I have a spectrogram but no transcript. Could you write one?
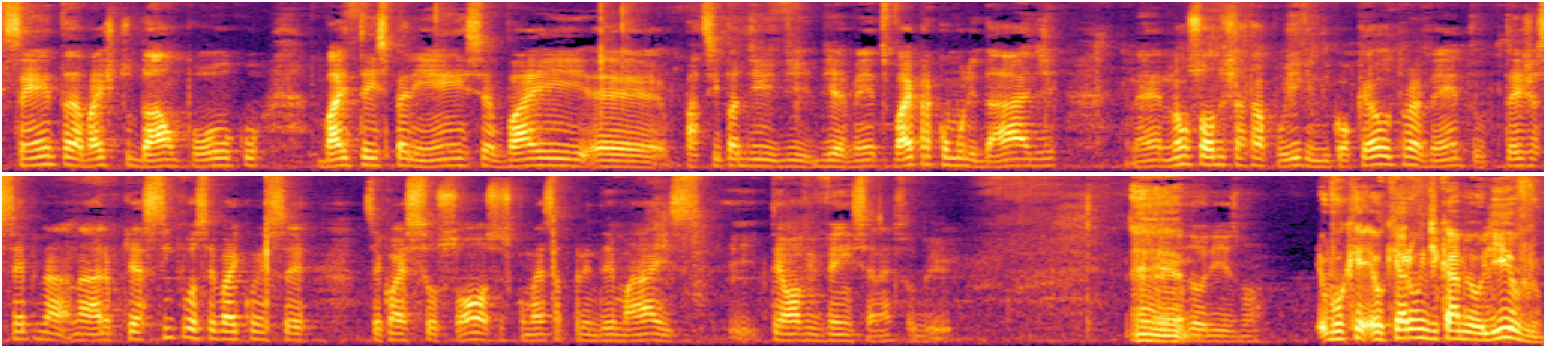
senta, vai estudar um pouco, vai ter experiência, vai é, participa de, de, de, eventos, vai para a comunidade, né? não só do Startup Weekend, de qualquer outro evento, esteja sempre na, na, área, porque é assim que você vai conhecer você conhece seus sócios, começa a aprender mais e tem uma vivência né, sobre É. empreendedorismo. Eu, vou, eu quero indicar meu livro,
